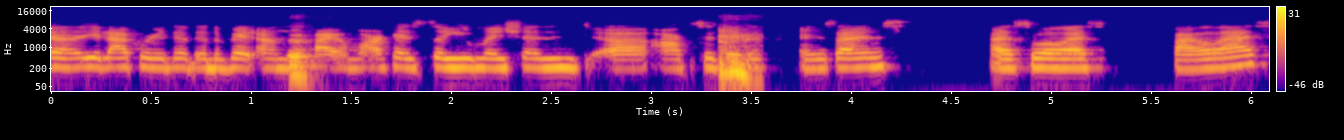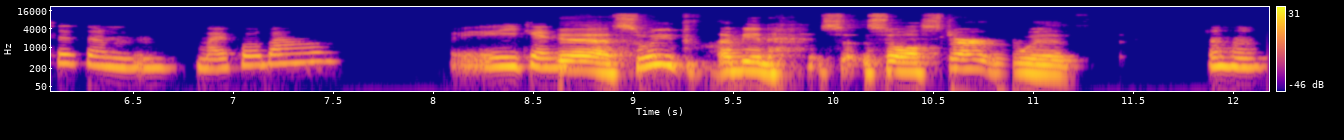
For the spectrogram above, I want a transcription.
uh, elaborate a little bit on the yeah. biomarkers so you mentioned uh, oxidative enzymes as well as bile acids and microbiome you can yeah so we i mean so, so i'll start with mm-hmm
